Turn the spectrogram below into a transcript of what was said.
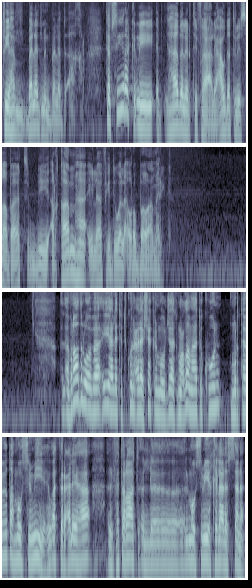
فيها بلد من بلد آخر. تفسيرك لهذا الارتفاع لعودة الإصابات بارقام هائله في دول أوروبا وأمريكا. الأمراض الوبائية التي تكون على شكل موجات معظمها تكون مرتبطة موسمية يؤثر عليها الفترات الموسمية خلال السنة،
